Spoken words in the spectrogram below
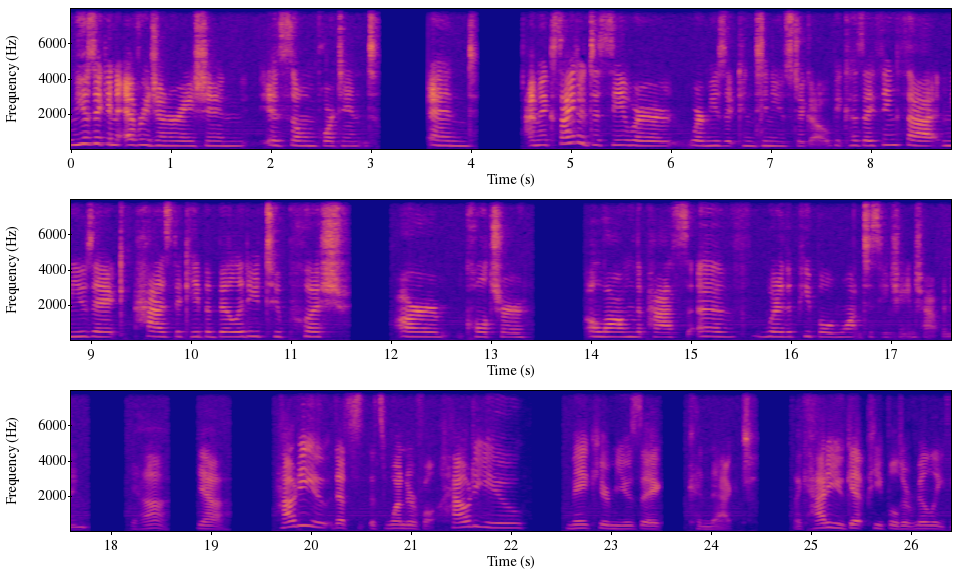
music in every generation is so important and I'm excited to see where where music continues to go because I think that music has the capability to push our culture along the paths of where the people want to see change happening. Yeah. Yeah. How do you that's that's wonderful. How do you make your music connect? Like how do you get people to really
